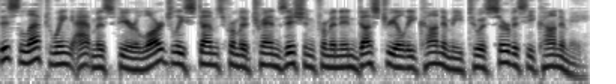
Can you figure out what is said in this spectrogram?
This left-wing atmosphere largely stems from a transition from an industrial economy to a service economy.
